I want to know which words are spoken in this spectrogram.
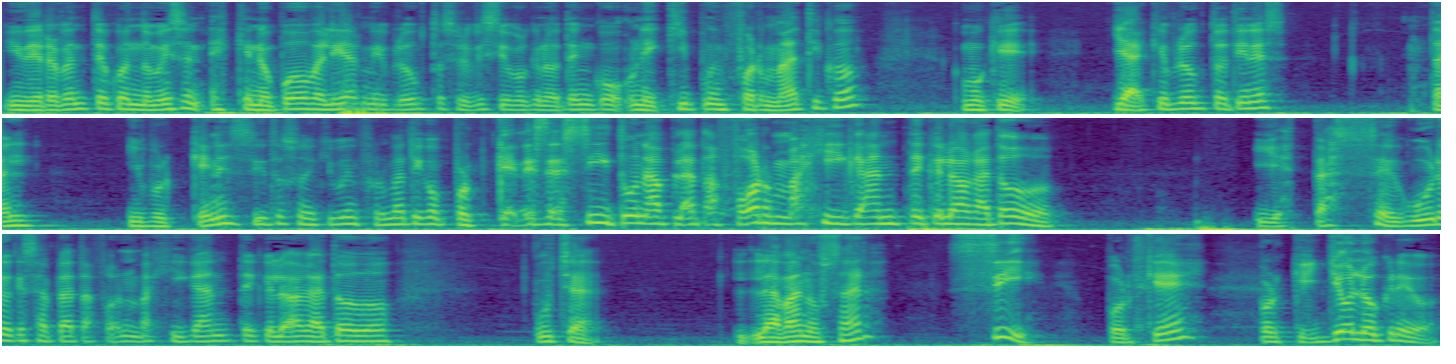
Y de repente cuando me dicen es que no puedo validar mi producto o servicio porque no tengo un equipo informático, como que, ya, ¿qué producto tienes? Tal. ¿Y por qué necesitas un equipo informático? Porque necesito una plataforma gigante que lo haga todo. ¿Y estás seguro que esa plataforma gigante que lo haga todo, pucha, ¿La van a usar? Sí. ¿Por qué? Porque yo lo creo.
